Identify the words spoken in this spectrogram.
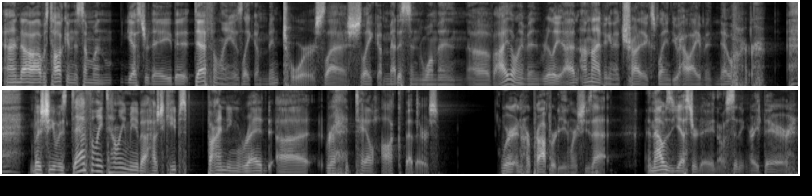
And uh, I was talking to someone yesterday that definitely is like a mentor slash like a medicine woman. Of I don't even really, I, I'm not even gonna try to explain to you how I even know her. but she was definitely telling me about how she keeps finding red uh, red tail hawk feathers where in her property and where she's at. And that was yesterday, and I was sitting right there.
